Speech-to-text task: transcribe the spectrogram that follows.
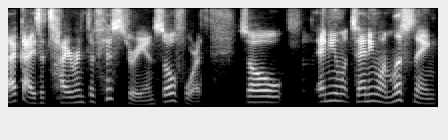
that guy's a tyrant of history and so forth. So anyone to anyone listening,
